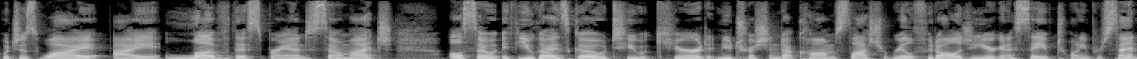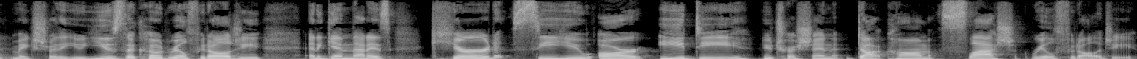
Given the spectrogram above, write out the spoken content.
which is why I love this brand so much. Also, if you guys go to curednutrition.com slash realfoodology, you're going to save 20%. Make sure that you use the code realfoodology. And again, that is cured, C U R E D, nutrition.com slash realfoodology.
